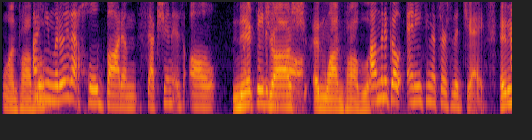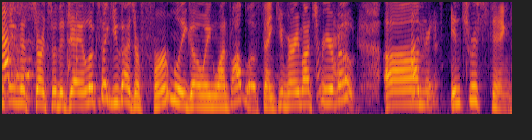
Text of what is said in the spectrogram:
Juan Pablo? I mean, literally, that whole bottom section is all. Nick, dated. Josh, and Juan Pablo. I'm gonna go anything that starts with a J. Anything that starts with a J. It looks like you guys are firmly going Juan Pablo. Thank you very much for your vote. Um, agree. Interesting.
